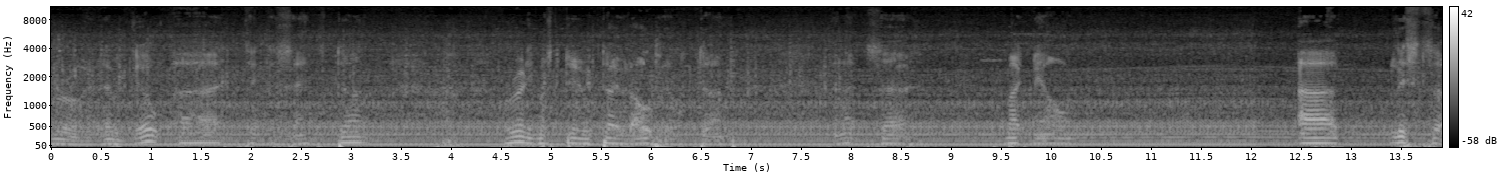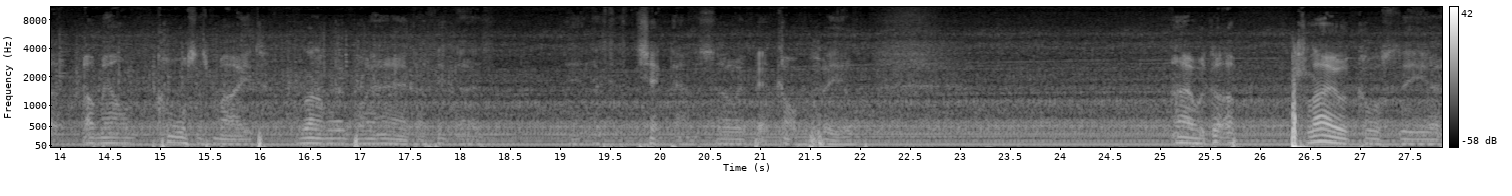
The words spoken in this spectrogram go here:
Right, there we go. Uh, I think this thing's done. Really must do with David Oldfield's done. And let's uh, make my own uh, lists of my own courses made. Run them all by hand. I think that is. Yeah, let's just check that. so we better come up the field. Now we've got a plough, of course, the uh,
